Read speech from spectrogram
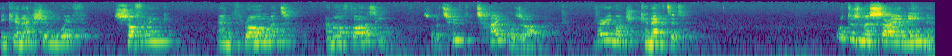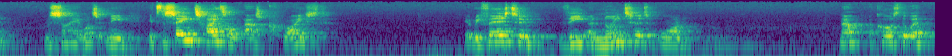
in connection with suffering, enthronement, and authority. So the two titles are very much connected. What does Messiah mean? Messiah, what's it mean? It's the same title as Christ. It refers to the anointed one. Now, of course, there were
